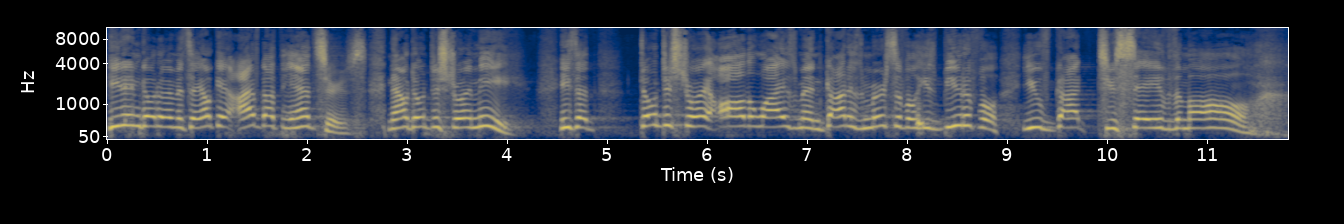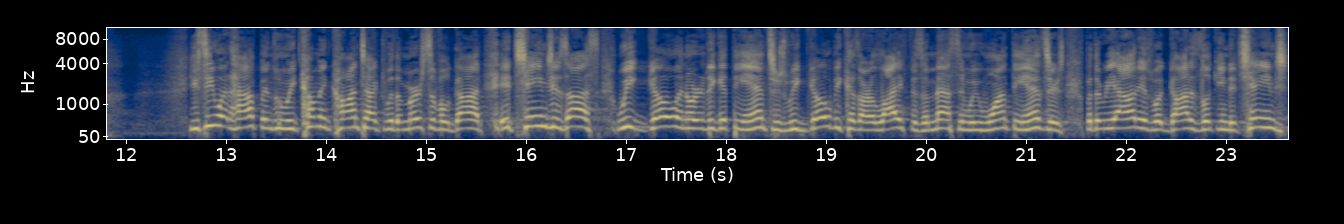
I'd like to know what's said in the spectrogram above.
He didn't go to him and say, Okay, I've got the answers. Now don't destroy me. He said, don't destroy all the wise men. God is merciful. He's beautiful. You've got to save them all. You see what happens when we come in contact with a merciful God? It changes us. We go in order to get the answers. We go because our life is a mess and we want the answers. But the reality is, what God is looking to change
